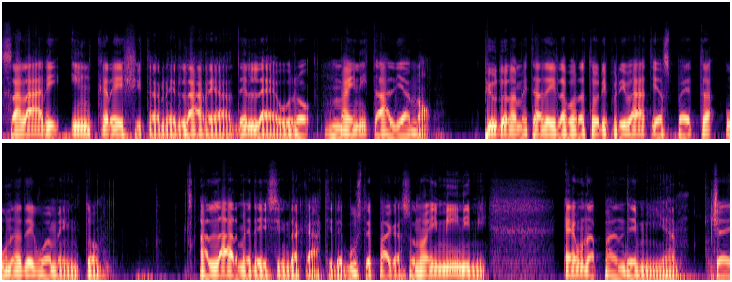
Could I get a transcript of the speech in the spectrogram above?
Salari in crescita nell'area dell'euro, ma in Italia no. Più della metà dei lavoratori privati aspetta un adeguamento. Allarme dei sindacati, le buste paga sono ai minimi, è una pandemia c'è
